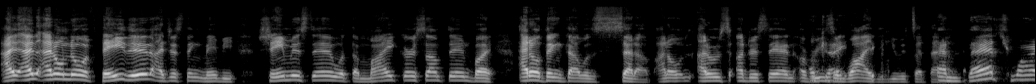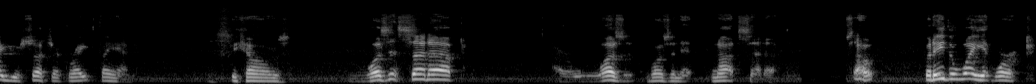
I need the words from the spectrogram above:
I, I, I don't know if they did. I just think maybe Sheamus did with the mic or something, but I don't think that was set up. I don't I don't understand a okay. reason why that you would set that. And up. that's why you're such a great fan, because was it set up, or was it wasn't it not set up? So, but either way, it worked.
